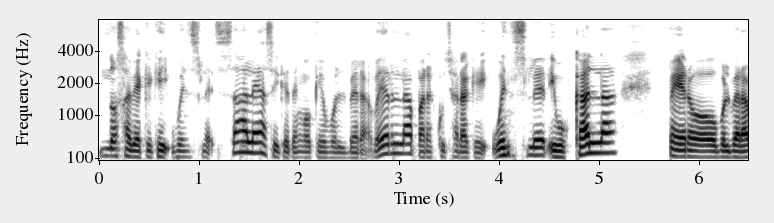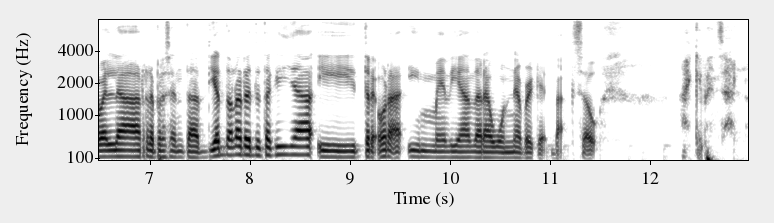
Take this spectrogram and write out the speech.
No sabía que Kate Winslet sale, así que tengo que volver a verla para escuchar a Kate Winslet y buscarla. pero volver a verla representa 10 dólares de taquilla y 3 horas y media that I will never get back. So, hay que pensarlo.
